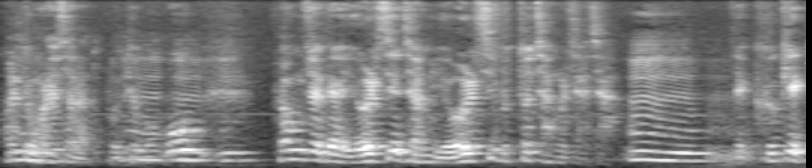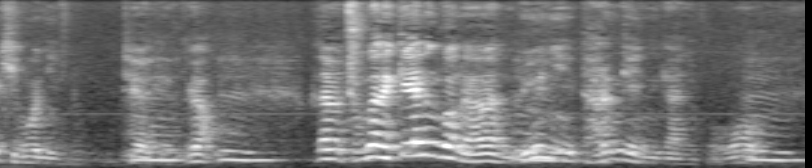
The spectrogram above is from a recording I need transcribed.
활동을 음. 해서라도 버텨보고 음. 평소에 내가 10시에 자면 10시부터 잠을 자자. 음. 이제 그게 기본이 되어야 음. 되고요. 음. 그 다음에 중간에 깨는 거는 음. 요인이 다른 게 있는 게 아니고 음.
